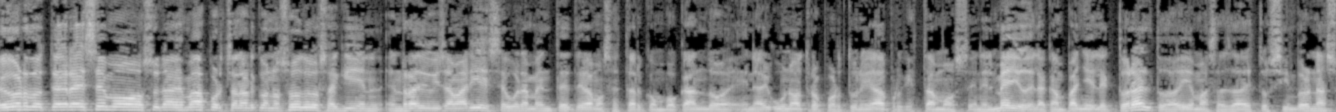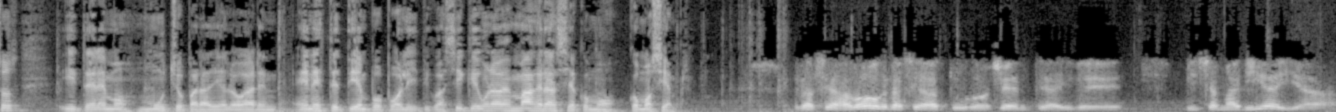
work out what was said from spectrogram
Eduardo, te agradecemos una vez más por charlar con nosotros aquí en, Radio Villa María y seguramente te vamos a estar convocando en alguna otra oportunidad porque estamos en el medio de la campaña electoral, todavía más allá de estos cimbronazos, y tenemos mucho para dialogar en, este tiempo político. Así que una vez más, gracias como, como siempre. Gracias a vos, gracias a tus oyentes ahí de Villa María y a,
